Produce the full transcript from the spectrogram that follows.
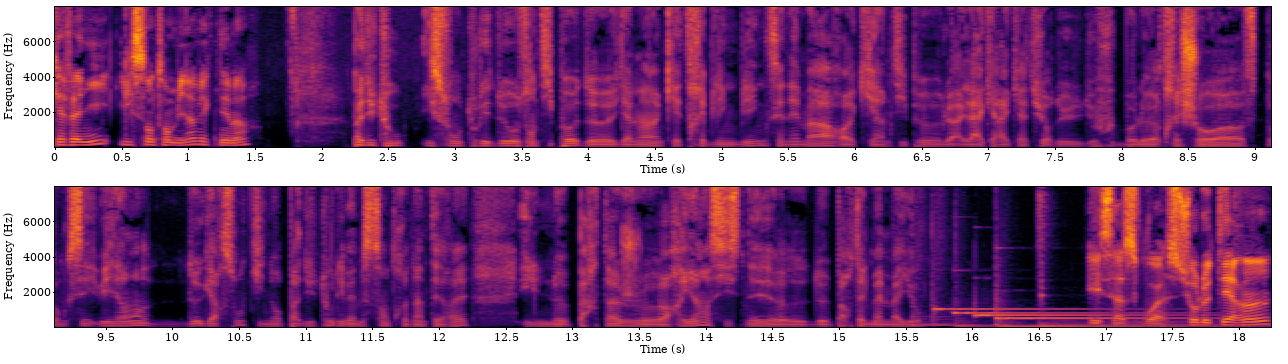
Cavani, il s'entend bien avec Neymar? Pas du tout. Ils sont tous les deux aux antipodes. Il y en a un qui est très bling bling, c'est Neymar, euh, qui est un petit peu la, caricature du, footballeur, très show-off. Donc c'est évidemment deux garçons qui n'ont pas du tout les mêmes centres d'intérêt. Ils ne partagent rien, si ce n'est euh, de porter le même maillot et ça se voit sur le terrain.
